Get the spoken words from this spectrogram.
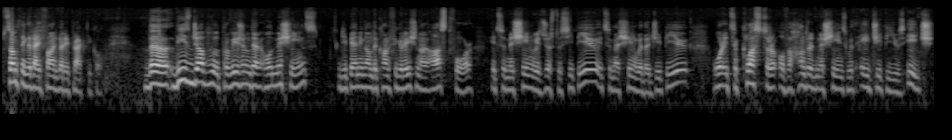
something that I find very practical. The, these jobs will provision their own machines, depending on the configuration I asked for. It's a machine with just a CPU, it's a machine with a GPU, or it's a cluster of 100 machines with eight GPUs each.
